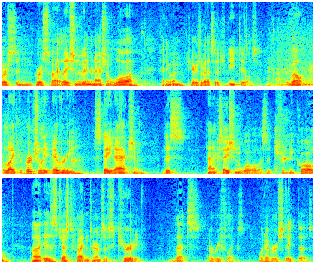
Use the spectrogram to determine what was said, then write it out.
course, in gross violation of international law, if anyone cares about such details. Well, like virtually every state action, this annexation wall, as it should be called, uh, is justified in terms of security. That's a reflex, whatever a state does.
